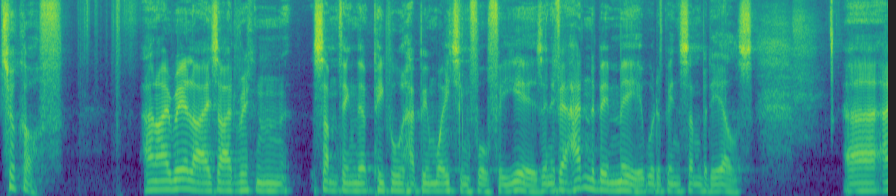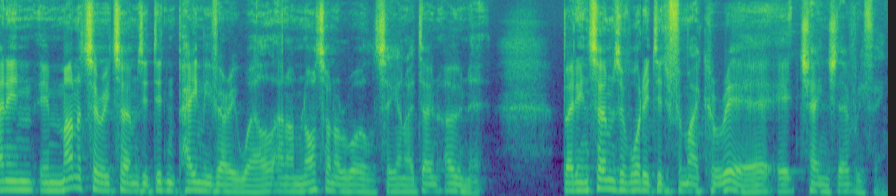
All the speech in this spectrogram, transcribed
took off. And I realized I'd written something that people had been waiting for for years. And if it hadn't have been me, it would have been somebody else. Uh, and in, in monetary terms, it didn't pay me very well, and I'm not on a royalty and I don't own it. But in terms of what it did for my career, it changed everything.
